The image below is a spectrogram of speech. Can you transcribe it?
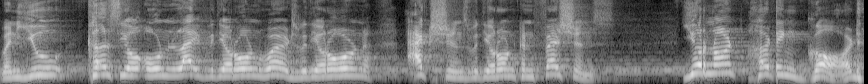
when you curse your own life with your own words, with your own actions, with your own confessions, you're not hurting God,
